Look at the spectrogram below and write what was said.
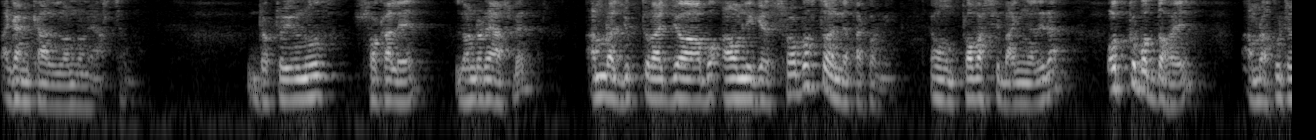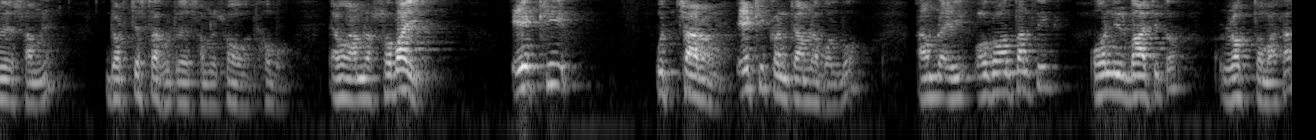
আগামীকাল লন্ডনে আসছেন। ডক্টর ইউনুস সকালে লন্ডনে আসবেন। আমরা যুক্তরাজ্য আওয়ামী লীগের সর্বস্তরের নেতাকর্মী এবং প্রবাসী বাঙালিরা ঐক্যবদ্ধ হয়ে আমরা হোটেলের সামনে ডরচেস্টার হোটেলের সামনে সমবেত হব। এবং আমরা সবাই একই উচ্চারণে, একই কণ্ঠে আমরা বলব, আমরা এই অগণতান্ত্রিক, অনির্বাচিত রক্তমাখা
